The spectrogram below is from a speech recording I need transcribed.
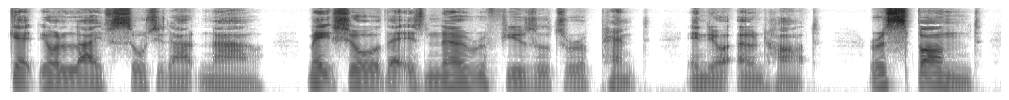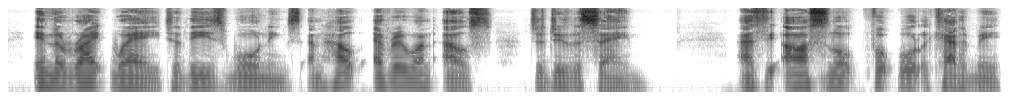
Get your life sorted out now. Make sure there is no refusal to repent in your own heart. Respond in the right way to these warnings and help everyone else to do the same. As the Arsenal Football Academy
